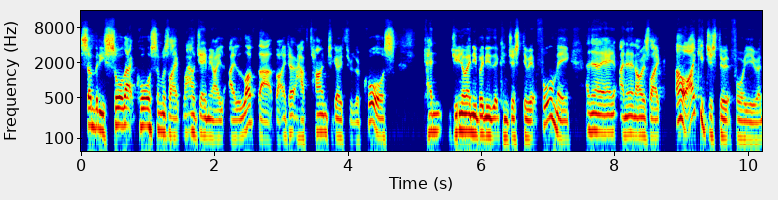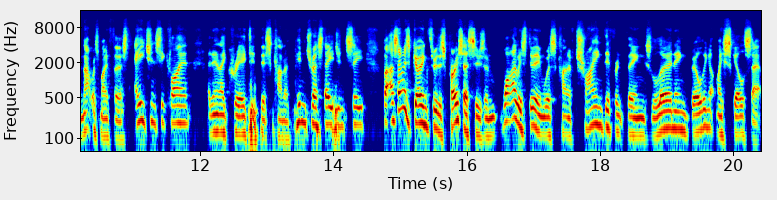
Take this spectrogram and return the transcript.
Somebody saw that course and was like, wow, Jamie, I, I love that, but I don't have time to go through the course can do you know anybody that can just do it for me? And then I, and then I was like oh I could just do it for you. And that was my first agency client. And then I created this kind of Pinterest agency. But as I was going through this process Susan what I was doing was kind of trying different things learning building up my skill set.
